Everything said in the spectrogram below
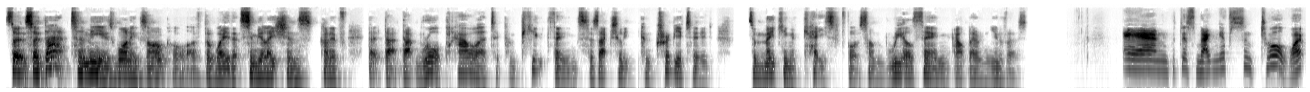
So, so that to me is one example of the way that simulations kind of that, that, that raw power to compute things has actually contributed to making a case for some real thing out there in the universe. And with this magnificent tool, what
